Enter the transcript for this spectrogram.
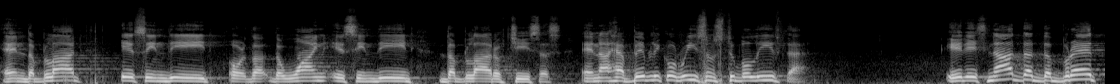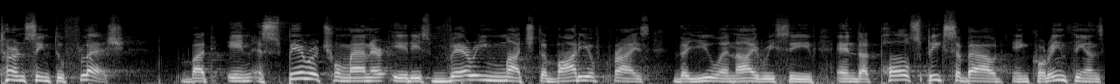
And the blood is indeed, or the, the wine is indeed the blood of Jesus. And I have biblical reasons to believe that. It is not that the bread turns into flesh, but in a spiritual manner, it is very much the body of Christ that you and I receive. And that Paul speaks about in Corinthians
